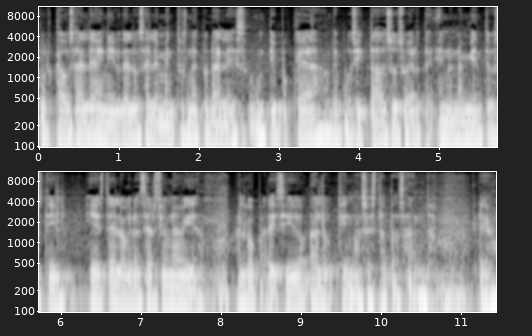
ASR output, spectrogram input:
por causa del devenir de los elementos naturales, un tipo queda depositado su suerte en un ambiente hostil y este logra hacerse una vida, algo parecido a lo que nos está pasando, creo.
